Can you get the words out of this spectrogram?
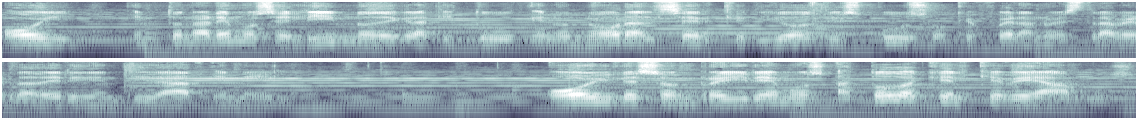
Hoy entonaremos el himno de gratitud en honor al ser que Dios dispuso que fuera nuestra verdadera identidad en Él. Hoy le sonreiremos a todo aquel que veamos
